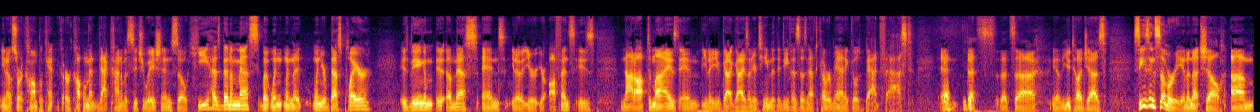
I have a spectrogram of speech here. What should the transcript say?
you know, sort of complicate or complement that kind of a situation. So he has been a mess. But when when the when your best player is being a, a mess, and you know your your offense is not optimized, and you know you've got guys on your team that the defense doesn't have to cover, man, it goes bad fast. And that's that's uh, you know the Utah Jazz season summary in a nutshell. Um,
